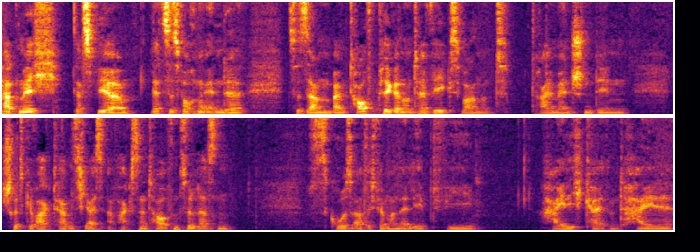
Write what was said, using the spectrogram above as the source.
hat mich, dass wir letztes Wochenende zusammen beim Taufpilgern unterwegs waren und drei Menschen den Schritt gewagt haben, sich als Erwachsene taufen zu lassen. Es ist großartig, wenn man erlebt, wie Heiligkeit und Heil,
